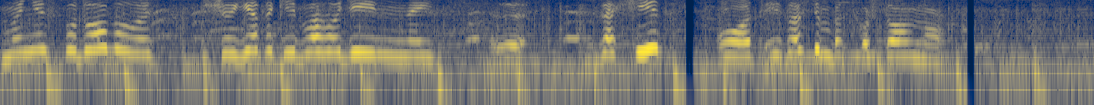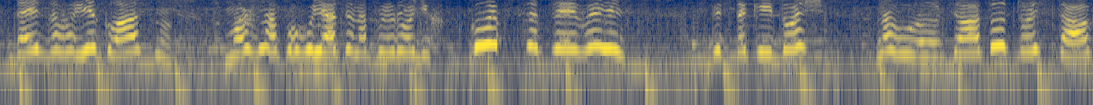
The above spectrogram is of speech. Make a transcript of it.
Мені сподобалось, що є такий благодійний е, захід, от і зовсім безкоштовно. Та й взагалі класно. Можна погуляти на природі. Коли б це ти виліз під такий дощ на вулицю, а тут ось так.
